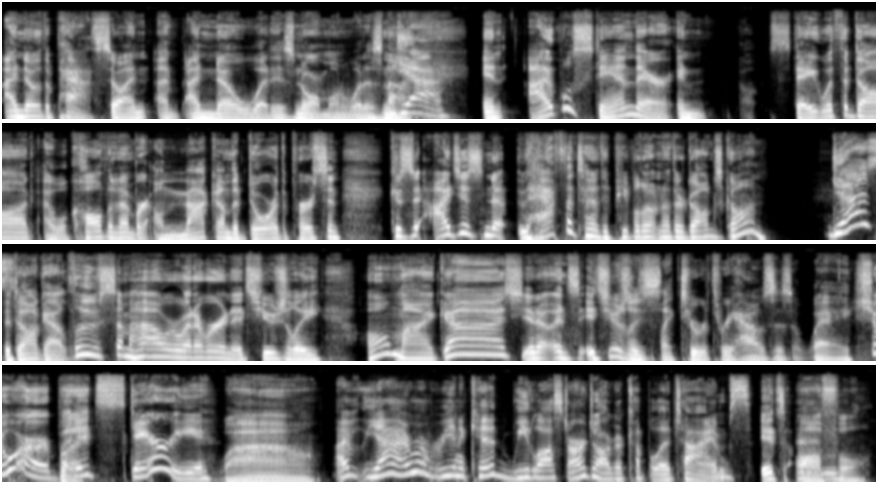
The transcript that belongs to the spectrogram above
I know the path. So I, I I know what is normal and what is not. Yeah. And I will stand there and stay with the dog. I will call the number. I'll knock on the door of the person because I just know half the time that people don't know their dog's gone. Yes. The dog out loose somehow or whatever, and it's usually oh my gosh, you know, it's it's usually just like two or three houses away. Sure, but, But- it's scary. Wow, I yeah, I remember being a kid. We lost our dog a couple of times. it's And- awful.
